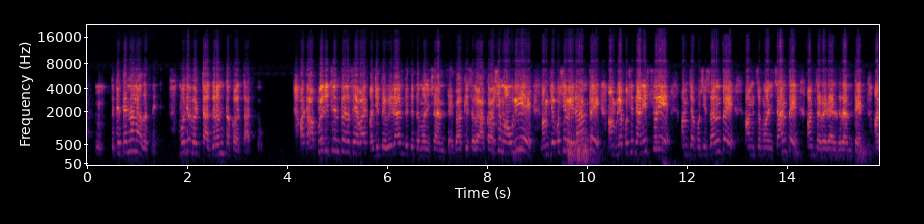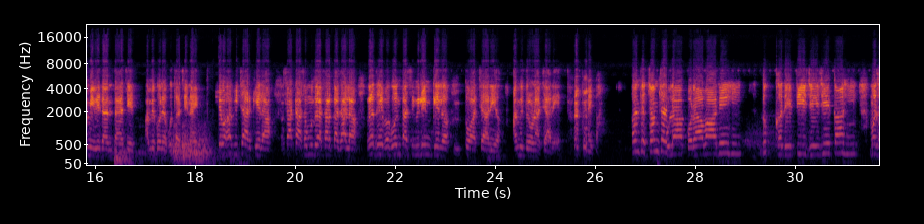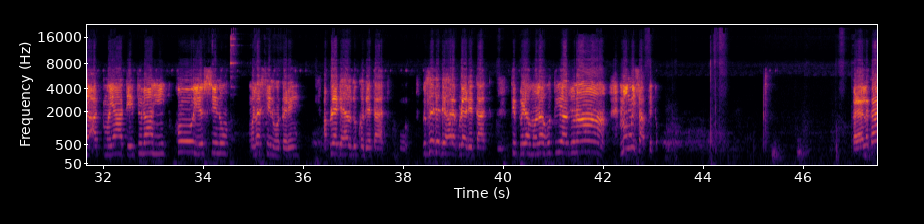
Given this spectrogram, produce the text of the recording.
तर ते त्यांना लागत नाही. मध्ये भेटतात ग्रंथ कळतात. आता आपलं जे चिंतन म्हणजे ते वेदांत तिथं मन शांत आहे. बाकी सगळं आकाश माऊली आहे. आमच्यापाशी वेदांत आहे. आपल्यापाशी ज्ञानेश्वरी आहे. आमच्यापाशी संत आहे. आमचं मन शांत आहे. आमचं हृदयात ग्रंथ आहेत. आम्ही वेदांताचे. आम्ही कोण्या भूताचे नाहीत. तेव्हा विचार केला साठा समुद्रासारखा झाला हृदय भगवंताशी विलीन केलं तो आचार्य आम्ही द्रोणाचार्य परंतु चमचा तुला परावा देही दुःख देती जे जे काही माझा आत्मया ते तुलाही हो यस मला सीन होत रे. आपल्या देहाला दुःख देतात दुसऱ्याच्या देहाला पिढ्या देतात. ती पिढा मला होती अर्जुना. मग मी शाप देतो. कळालं का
